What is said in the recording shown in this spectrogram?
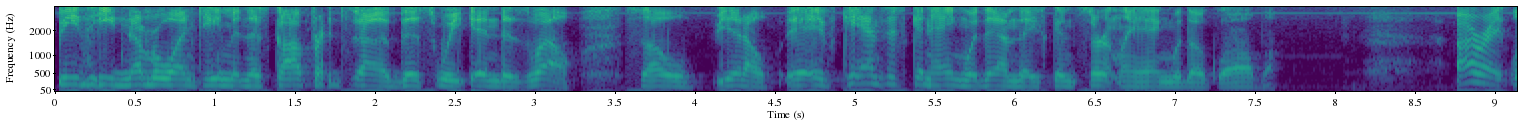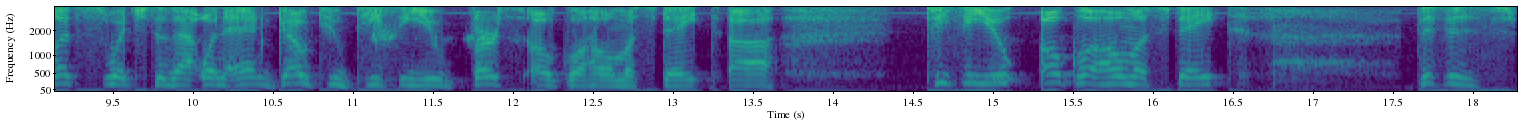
be the number one team in this conference uh, this weekend as well. So you know, if Kansas can hang with them, they can certainly hang with Oklahoma. All right, let's switch to that one and go to TCU versus Oklahoma State. Uh, TCU, Oklahoma State. This is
